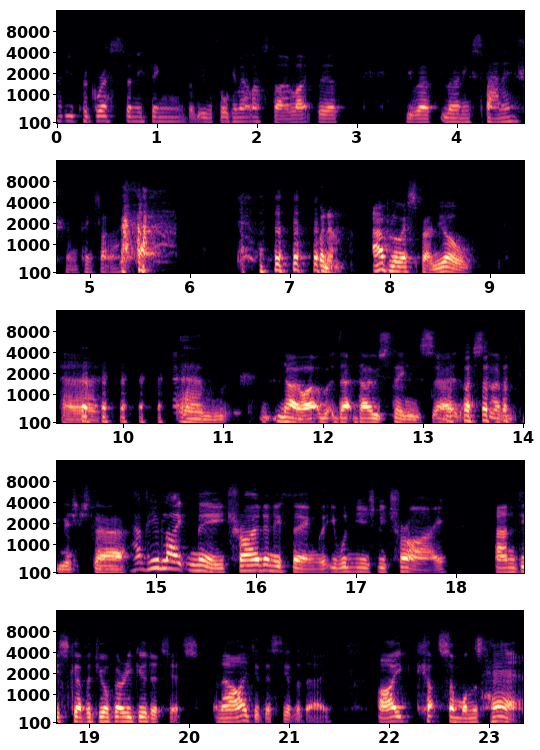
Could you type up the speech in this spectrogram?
Have you progressed anything that we were talking about last time, like the you were learning Spanish and things like that? bueno, hablo español. Uh, um, no, I, that those things uh, I still haven't finished. Uh, Have you, like me, tried anything that you wouldn't usually try and discovered you're very good at it? Now, I did this the other day. I cut someone's hair.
